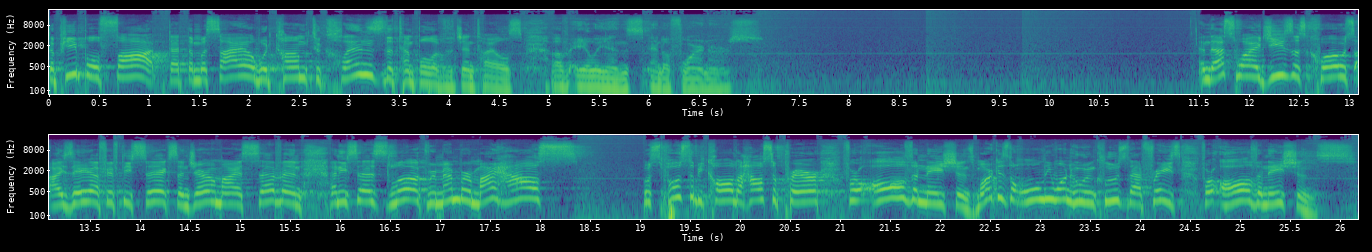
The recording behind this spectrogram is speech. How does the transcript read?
the people thought that the Messiah would come to cleanse the temple of the Gentiles, of aliens, and of foreigners. And that's why Jesus quotes Isaiah 56 and Jeremiah 7, and he says, Look, remember, my house was supposed to be called a house of prayer for all the nations. Mark is the only one who includes that phrase, for all the nations.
